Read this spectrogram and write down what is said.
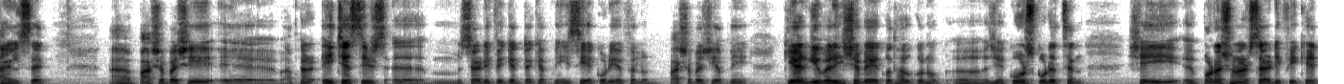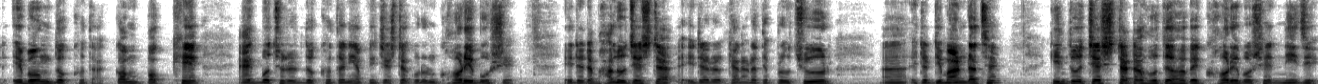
আইএলসে পাশাপাশি আপনার এইচএসসির সার্টিফিকেটটাকে আপনি ইসিএ করিয়ে ফেলুন। পাশাপাশি আপনি কেয়ার গিভার হিসেবে কোথাও কোনো যে কোর্স করেছেন সেই পড়াশোনার সার্টিফিকেট এবং দক্ষতা। কমপক্ষে এক বছরের দক্ষতা নিয়ে আপনি চেষ্টা করুন ঘরে বসে। এটা একটা ভালো চেষ্টা, এটার কানাডাতে প্রচুর এটা ডিমান্ড আছে। কিন্তু চেষ্টাটা হতে হবে ঘরে বসে নিজে।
